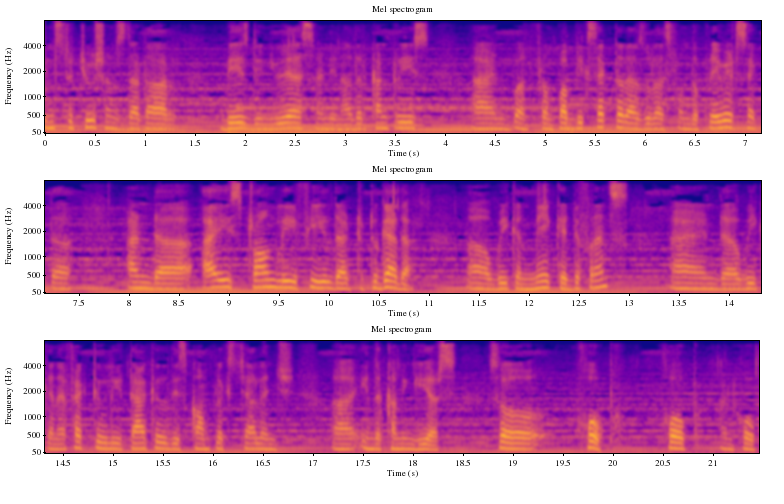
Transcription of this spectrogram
institutions that are based in US and in other countries and from public sector as well as from the private sector and uh, I strongly feel that together uh, we can make a difference and uh, we can effectively tackle this complex challenge in the coming years. So hope, hope and hope.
